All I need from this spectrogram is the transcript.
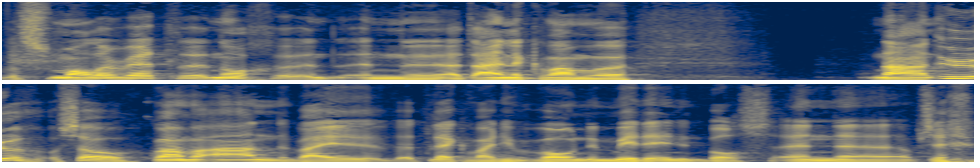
wat smaller werd nog. En, en uiteindelijk kwamen we, na een uur of zo, kwamen we aan bij het plek waar hij woonde, midden in het bos. En op zich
